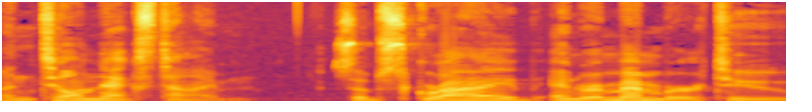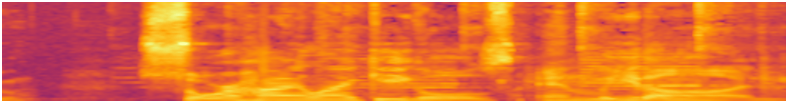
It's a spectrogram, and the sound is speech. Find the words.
Until next time, subscribe and remember to soar high like eagles and lead on.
